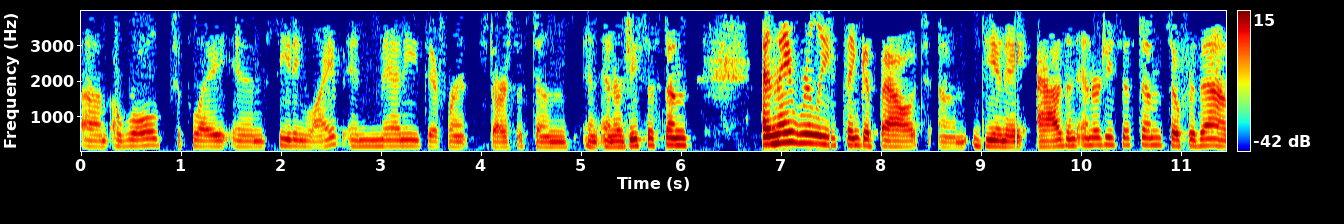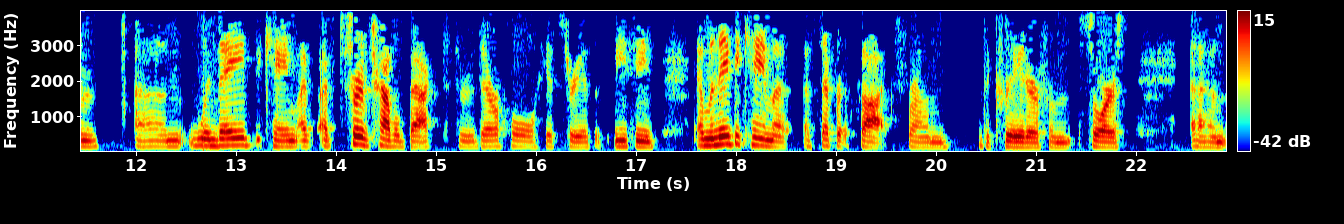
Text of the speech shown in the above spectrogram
um, a role to play in seeding life in many different star systems and energy systems. And they really think about um, DNA as an energy system. So for them, um, when they became, I've, I've, sort of traveled back through their whole history as a species, and when they became a, a separate thought from the creator, from source, um,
